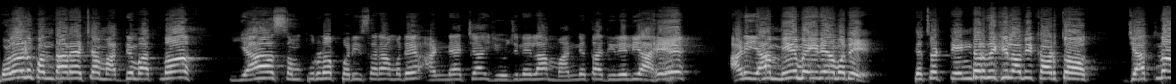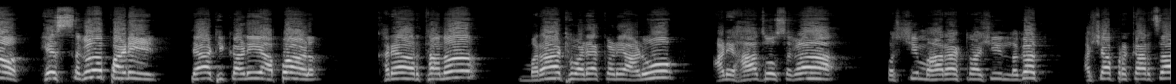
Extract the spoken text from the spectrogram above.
वळण बंधाऱ्याच्या माध्यमातनं या संपूर्ण परिसरामध्ये आणण्याच्या योजनेला मान्यता दिलेली आहे. आणि या मे महिन्यामध्ये त्याचं टेंडर देखील आम्ही काढतो ज्यातनं हे सगळं पाणी त्या ठिकाणी आपण खऱ्या अर्थानं मराठवाड्याकडे आणू आणि हा जो सगळा पश्चिम महाराष्ट्राशी लगत अशा प्रकारचा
